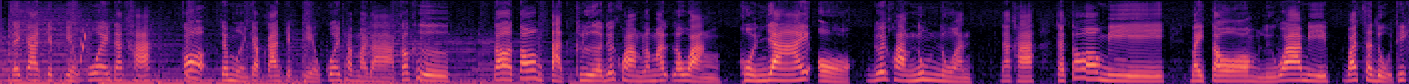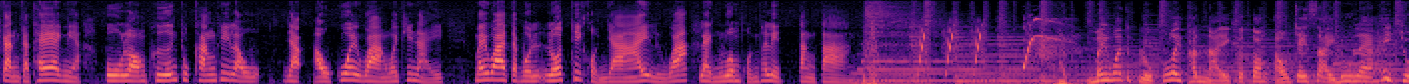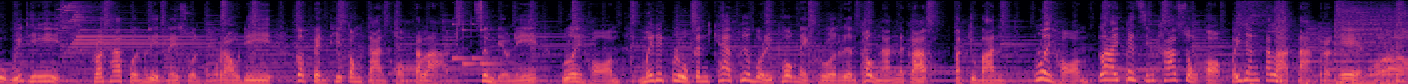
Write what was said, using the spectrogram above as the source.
ในการเก็บเกี่ยวกล้วยนะคะ ก็จะเหมือนกับการเก็บเกี่ยวกล้วยธรรมดาก็คือต้องตัดเครือด้วยความระมัดระวังขนย้ายออกด้วยความนุ่มนวลนะคะ จะต้องมีใบตองหรือว่ามีวัสดุที่กันกระแทกเนี่ยปูรองพื้นทุกครั้งที่เรา อยากเอากล้วยวางไว้ที่ไหน ไม่ว่าจะบนรถที่ขนย้ายหรือว่าแหล่งรวมผลผลิตต่างๆ ไม่ว่าจะปลูกกล้วยพันธุ์ไหนก็ต้องเอาใจใส่ดูแลให้ถูกวิธี เพราะถ้าผลผลิตในสวนของเราดี ก็เป็นที่ต้องการของตลาด ซึ่งเดี๋ยวนี้กล้วยหอมไม่ได้ปลูกกันแค่เพื่อบริโภคในครัวเรือนเท่านั้นนะครับ ปัจจุบันกล้วยหอมกลายเป็นสินค้าส่งออกไปยังตลาดต่างประเทศ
